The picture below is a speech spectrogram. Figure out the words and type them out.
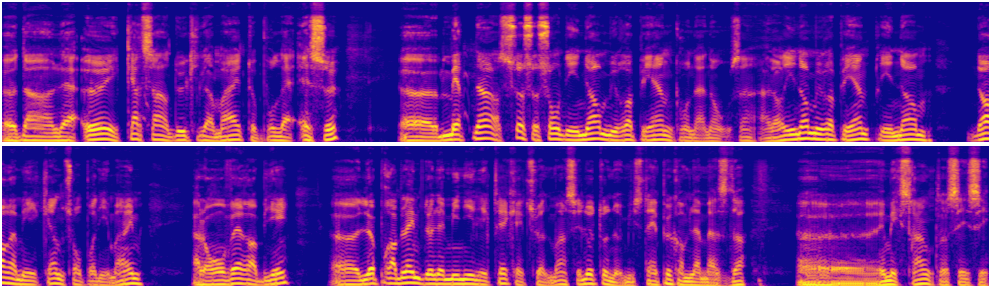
euh, dans la E et 402 km pour la SE. Euh, maintenant, ça, ce sont des normes européennes qu'on annonce. hein. Alors, les normes européennes et les normes nord-américaines ne sont pas les mêmes. Alors, on verra bien. Euh, le problème de la mini électrique actuellement, c'est l'autonomie. C'est un peu comme la Mazda euh, MX-30. là, c'est, c'est,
